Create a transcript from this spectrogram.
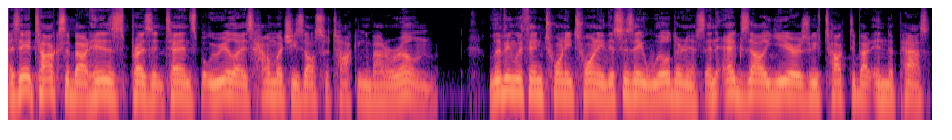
isaiah talks about his present tense but we realize how much he's also talking about our own living within 2020 this is a wilderness an exile year as we've talked about in the past.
